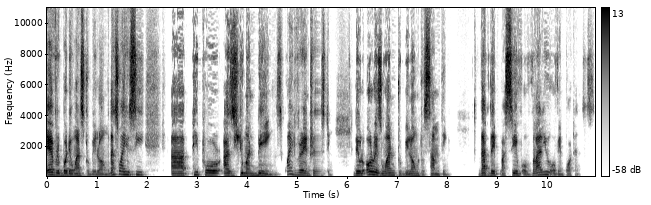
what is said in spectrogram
Everybody wants to belong. That's why you see uh, people as human beings, quite very interesting. They will always want to belong to something that they perceive of value, of importance.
